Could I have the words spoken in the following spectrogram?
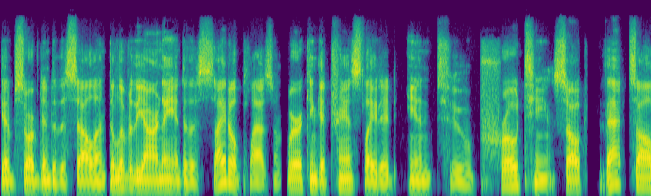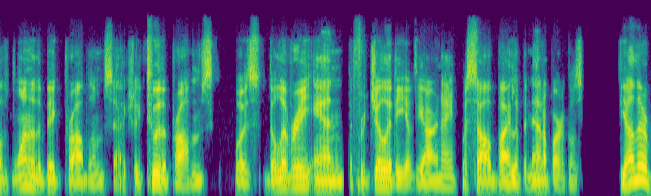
get absorbed into the cell and deliver the RNA into the cytoplasm where it can get translated into protein. So that solved one of the big problems, actually two of the problems was delivery and the fragility of the RNA was solved by lipid nanoparticles. The other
